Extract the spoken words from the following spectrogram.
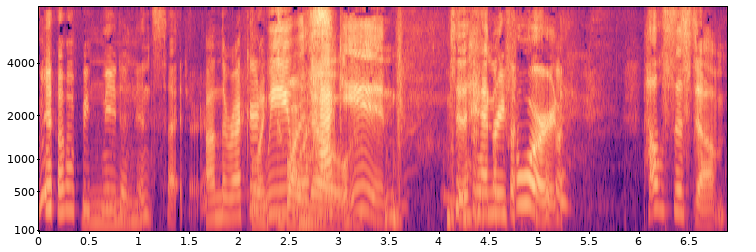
yeah, we need an mm. insider. On the record, Blink We twice. will No. hack in to the Henry Ford health system.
